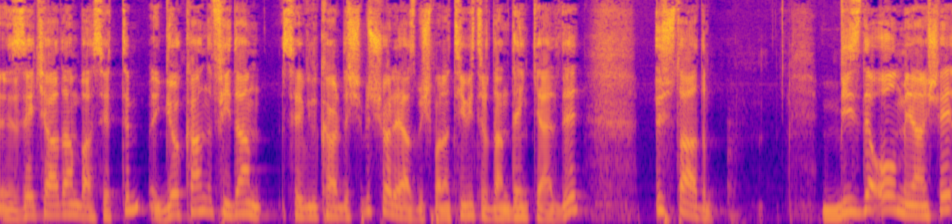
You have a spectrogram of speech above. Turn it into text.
zekadan bahsettim. E, Gökhan Fidan sevgili kardeşimiz şöyle yazmış bana Twitter'dan denk geldi. Üstadım bizde olmayan şey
